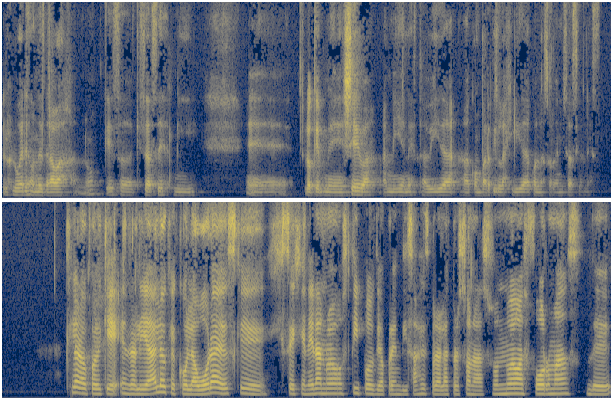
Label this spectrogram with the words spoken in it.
los lugares donde trabajan, ¿no? Que esa quizás es mi, eh, lo que me lleva a mí en esta vida a compartir la agilidad con las organizaciones. Claro, porque en realidad lo que colabora es que se generan nuevos tipos de aprendizajes para las personas, son nuevas formas de,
